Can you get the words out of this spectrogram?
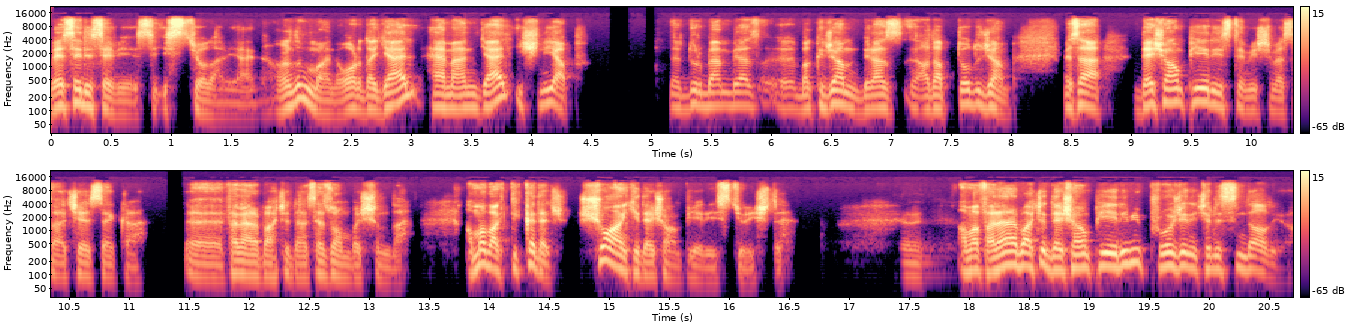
Veseli seviyesi istiyorlar yani. Anladın mı? Hani orada gel, hemen gel, işini yap. Dur ben biraz e, bakacağım, biraz adapte olacağım. Mesela Dechampierre istemiş mesela CSK e, Fenerbahçe'den sezon başında. Ama bak dikkat et, şu anki Dechampierre'i istiyor işte. Evet. Ama Fenerbahçe Dechampierre'i bir projenin içerisinde alıyor.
